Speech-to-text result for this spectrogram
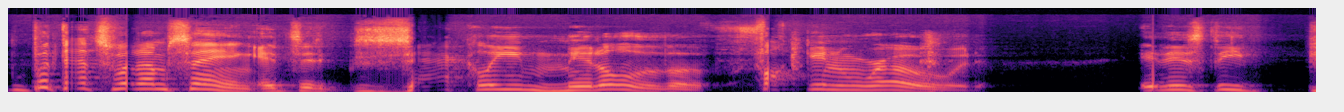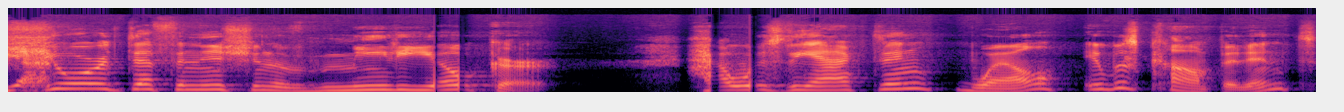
But that's what I'm saying. It's exactly middle of the fucking road. It is the Yeah. pure definition of mediocre. How was the acting? Well, it was competent.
